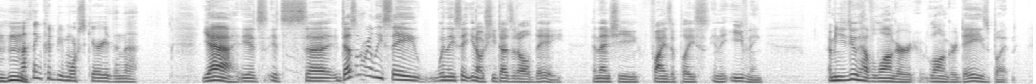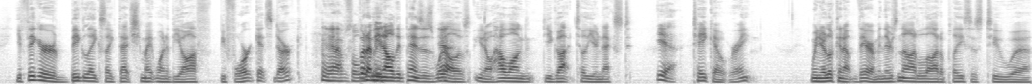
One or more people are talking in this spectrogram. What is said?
Mm-hmm. Nothing could be more scary than that. Yeah, it's it's uh, it doesn't really say when they say you know she does it all day, and then she finds a place in the evening. I mean, you do have longer longer days, but you figure big lakes like that, she might want to be off before it gets dark. Yeah, absolutely. But I mean, all depends as well. Yeah. As, you know, how long do you got till your next yeah. takeout, right? When you're looking up there, I mean, there's not a lot of places to uh,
